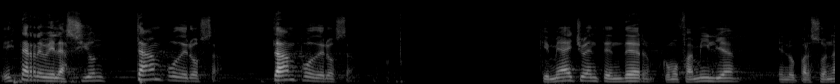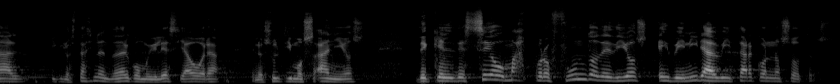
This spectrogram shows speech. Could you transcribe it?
esta revelación tan poderosa, tan poderosa, que me ha hecho entender como familia, en lo personal, y lo está haciendo entender como iglesia ahora, en los últimos años, de que el deseo más profundo de Dios es venir a habitar con nosotros.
